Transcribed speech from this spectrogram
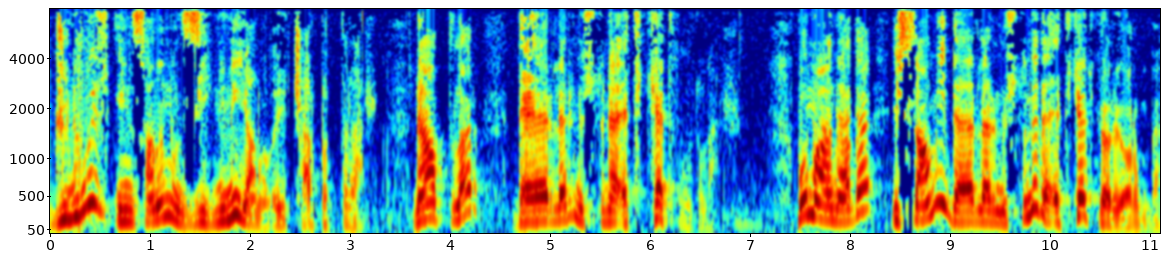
günümüz insanının zihnini yanı, çarpıttılar. Ne yaptılar? Değerlerin üstüne etiket vurdular. Bu manada İslami değerlerin üstünde de etiket görüyorum ben.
